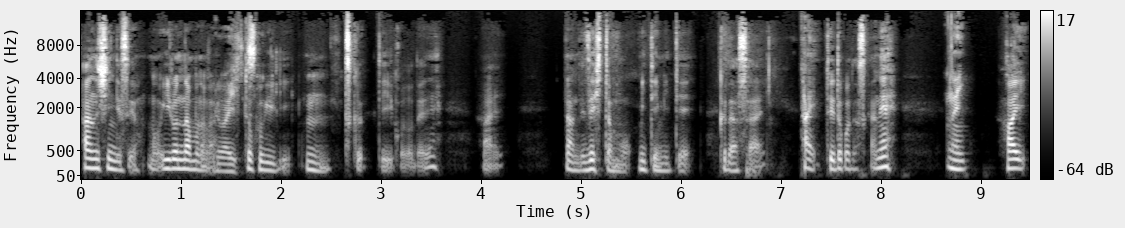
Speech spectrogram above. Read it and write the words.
安心ですよ。もういろんなものが一区切り、うん、つくっていうことでね。はい。なんでぜひとも見てみてください。はい。というところですかね。はい。はい。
